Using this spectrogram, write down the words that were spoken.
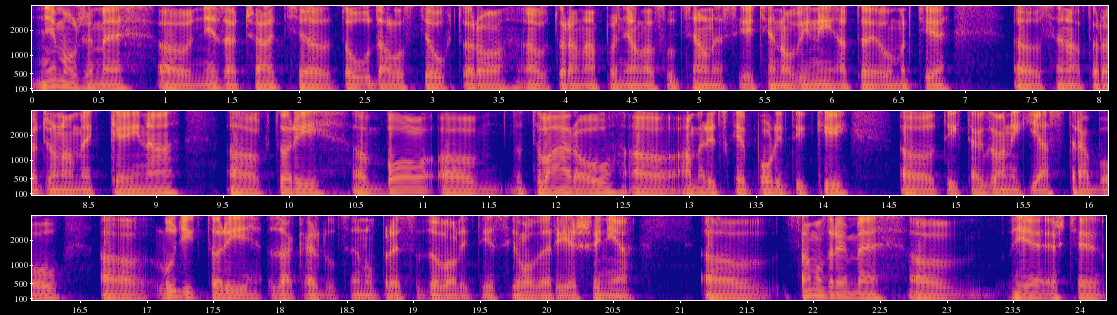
Nemôžeme nezačať tou udalosťou, ktorá, ktorá naplňala sociálne siete noviny a to je umrtie senátora Johna McCaina, ktorý bol tvárou americkej politiky tých tzv. jastrabov, ľudí, ktorí za každú cenu presadzovali tie silové riešenia. Samozrejme, je ešte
